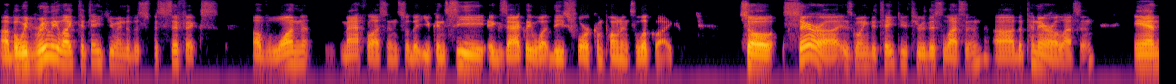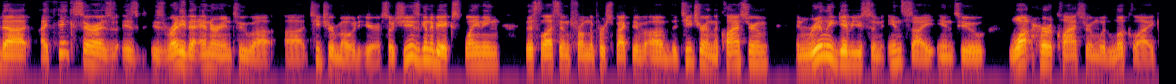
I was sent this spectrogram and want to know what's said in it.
Uh, but we'd really like to take you into the specifics of one math lesson so that you can see exactly what these four components look like. So Sarah is going to take you through this lesson, uh, the Panera lesson. And uh, I think Sarah is, is, is ready to enter into uh, uh, teacher mode here. So she is going to be explaining this lesson from the perspective of the teacher in the classroom and really give you some insight into what her classroom would look like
